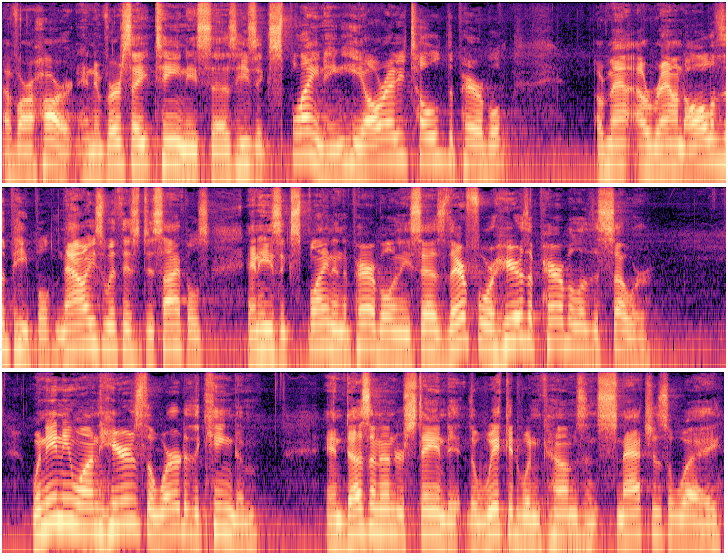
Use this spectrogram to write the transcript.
of our heart. And in verse 18, he says, he's explaining, he already told the parable around all of the people. Now he's with his disciples and he's explaining the parable. And he says, Therefore, hear the parable of the sower. When anyone hears the word of the kingdom, and doesn't understand it, the wicked one comes and snatches away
